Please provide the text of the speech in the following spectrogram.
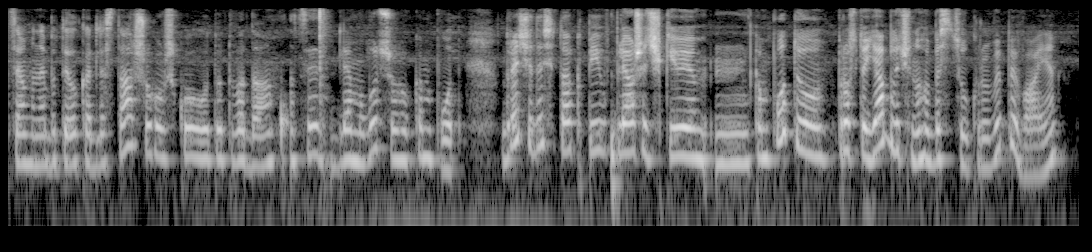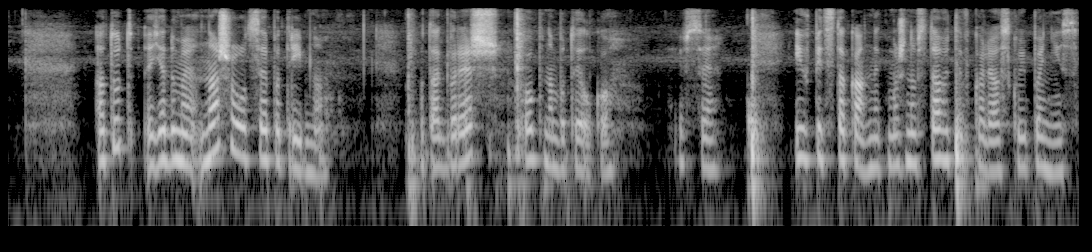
Це у мене бутилка для старшого в школу, тут вода, а це для молодшого компот. До речі, десь так пів пляшечки компоту, просто яблучного без цукру, випиває. А тут, я думаю, на що це потрібно? Отак береш хоп на бутилку і все. І в підстаканник можна вставити в коляску і поніс.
